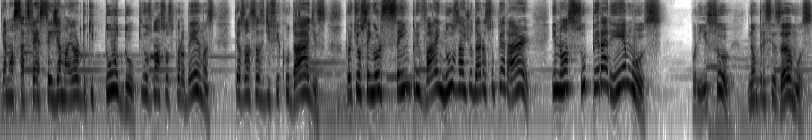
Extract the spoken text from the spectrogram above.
que a nossa fé seja maior do que tudo, que os nossos problemas, que as nossas dificuldades, porque o Senhor sempre vai nos ajudar a superar e nós superaremos. Por isso, não precisamos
